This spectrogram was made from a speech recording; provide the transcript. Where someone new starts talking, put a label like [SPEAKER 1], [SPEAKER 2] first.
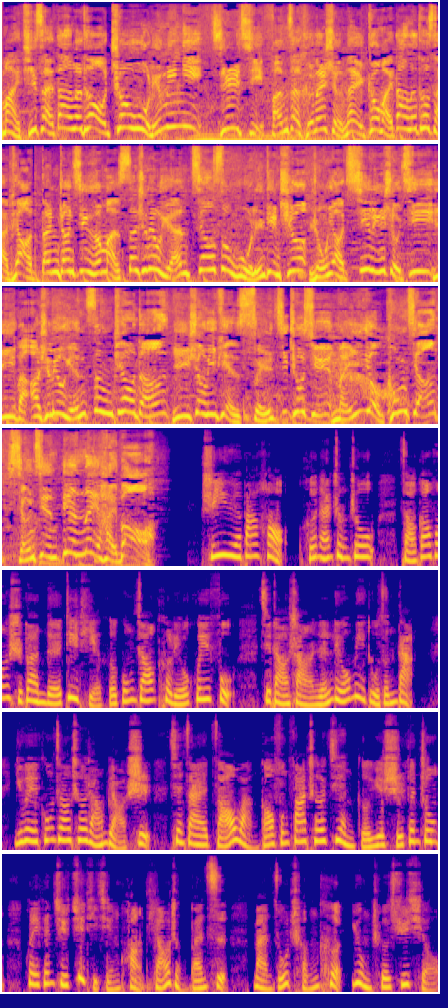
[SPEAKER 1] 买体彩大乐透抽五菱 mini，即日起，凡在河南省内购买大乐透彩票，单张金额满三十六元，加送五菱电车、荣耀七零手机一百二十六元赠票等，以上礼品随机抽取，没有空奖。详见店内海报。
[SPEAKER 2] 十一月八号，河南郑州早高峰时段的地铁和公交客流恢复，街道上人流密度增大。一位公交车长表示，现在早晚高峰发车间隔约十分钟，会根据具体情况调整班次，满足乘客用车需求。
